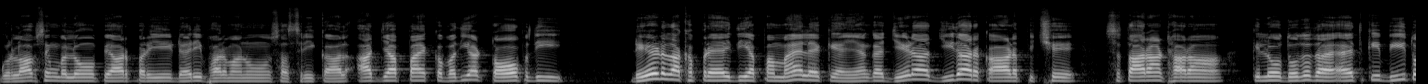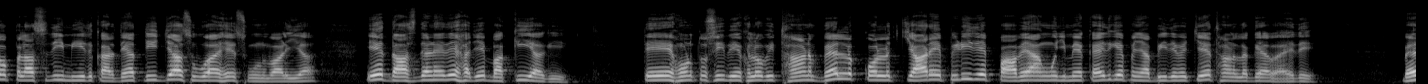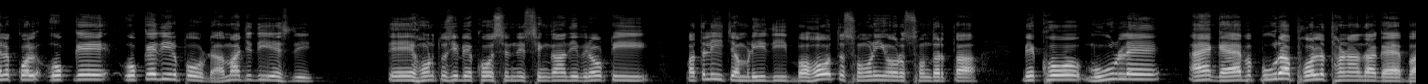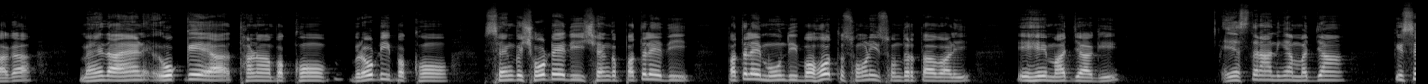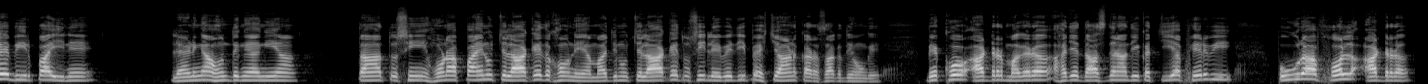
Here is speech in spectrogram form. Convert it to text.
ਗੁਰਲਾਬ ਸਿੰਘ ਵੱਲੋਂ ਪਿਆਰ ਭਰੀ ਡੈਰੀ ਫਾਰਮਾਂ ਨੂੰ ਸਤਿ ਸ੍ਰੀ ਅਕਾਲ। ਅੱਜ ਆਪਾਂ ਇੱਕ ਵਧੀਆ ਟੌਪ ਦੀ 1.5 ਲੱਖ ਪ੍ਰਾਈਜ਼ ਦੀ ਆਪਾਂ ਮੈਂ ਲੈ ਕੇ ਆਏ ਹਾਂਗਾ, ਜਿਹੜਾ ਜਿਹਦਾ ਰਿਕਾਰਡ ਪਿੱਛੇ 17 18 ਕਿਲੋ ਦੁੱਧ ਦਾ ਐਤਕੀ 20 ਤੋਂ ਪਲੱਸ ਦੀ ਉਮੀਦ ਕਰਦੇ ਆ ਤੀਜਾ ਸੂਆ ਇਹ ਸੂਣ ਵਾਲੀ ਆ। ਇਹ 10 ਦਿਨ ਇਹਦੇ ਹਜੇ ਬਾਕੀ ਆ ਗਈ। ਤੇ ਹੁਣ ਤੁਸੀਂ ਵੇਖ ਲਓ ਵੀ ਥਣ ਬਿਲਕੁਲ ਚਾਰੇ ਪੀੜੀ ਦੇ ਪਾਵਿਆਂ ਵਾਂਗੂ ਜਿਵੇਂ ਕਹਿ ਦਈਏ ਪੰਜਾਬੀ ਦੇ ਵਿੱਚ ਇਹ ਥਣ ਲੱਗਿਆ ਵਾ ਇਹਦੇ। ਬਿਲਕੁਲ ਓਕੇ ਓਕੇ ਦੀ ਰਿਪੋਰਟ ਆ ਮੱਝ ਦੀ ਇਸ ਦੀ। ਤੇ ਹੁਣ ਤੁਸੀਂ ਵੇਖੋ ਸਿੰਗ- ਸਿੰਗਾਂ ਦੀ ਵਿਰੋਟੀ, ਪਤਲੀ ਚਮੜੀ ਦੀ ਬਹੁਤ ਸੋਹਣੀ ਔਰ ਸੁੰਦਰਤਾ। ਵੇਖੋ ਮੂਰਲੇ, ਐ ਗੈਬ ਪੂਰਾ ਫੁੱਲ ਥਣਾ ਦਾ ਗੈਪ ਆਗਾ। ਮੈਂ ਦਾ ਐਨ ਓਕੇ ਆ ਥਣਾ ਪੱਖੋਂ, ਵਿਰੋਟੀ ਪੱਖੋਂ ਸਿੰਘ ਛੋਟੇ ਦੀ ਸਿੰਘ ਪਤਲੇ ਦੀ, ਪਤਲੇ ਮੂੰਹ ਦੀ ਬਹੁਤ ਸੋਹਣੀ ਸੁੰਦਰਤਾ ਵਾਲੀ ਇਹ ਮੱਝ ਆ ਗਈ। ਇਸ ਤਰ੍ਹਾਂ ਦੀਆਂ ਮੱਝਾਂ ਕਿਸੇ ਵੀਰ ਭਾਈ ਨੇ ਲੈਣੀਆਂ ਹੁੰਦੀਆਂ ਗੀਆਂ, ਤਾਂ ਤੁਸੀਂ ਹੁਣ ਆਪਾਂ ਇਹਨੂੰ ਚਲਾ ਕੇ ਦਿਖਾਉਨੇ ਆ ਮੱਝ ਨੂੰ ਚਲਾ ਕੇ ਤੁਸੀਂ ਲੇਵੇ ਦੀ ਪਹਿਚਾਣ ਕਰ ਸਕਦੇ ਹੋਗੇ। ਵੇਖੋ, ਆਰਡਰ ਮਗਰ ਹਜੇ 10 ਦਿਨਾਂ ਦੀ ਕੱਚੀ ਆ, ਫਿਰ ਵੀ ਪੂਰਾ ਫੁੱਲ ਆਰਡਰ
